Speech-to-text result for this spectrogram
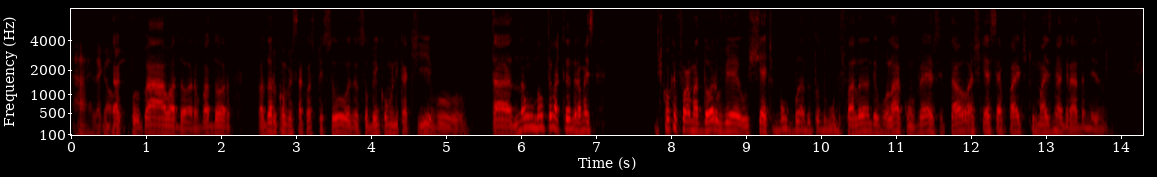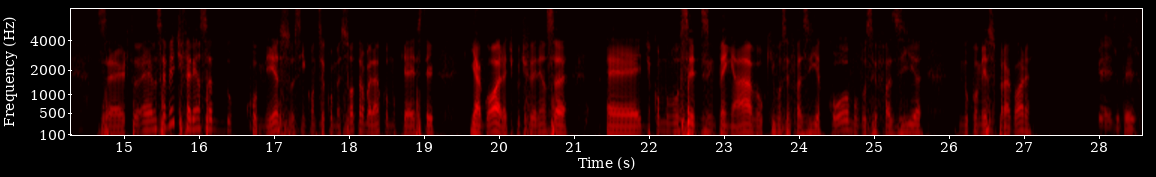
Ah, é legal. Lidar com o público. Ah, eu adoro, eu adoro. Eu adoro conversar com as pessoas, eu sou bem comunicativo, tá? Não, não pela câmera, mas de qualquer forma, adoro ver o chat bombando, todo mundo falando, eu vou lá, converso e tal. Acho que essa é a parte que mais me agrada mesmo. Certo. É, você vê a diferença do começo, assim, quando você começou a trabalhar como caster e agora? Tipo, diferença é, de como você desempenhava, o que você fazia, como você fazia no começo para agora? Vejo, vejo.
